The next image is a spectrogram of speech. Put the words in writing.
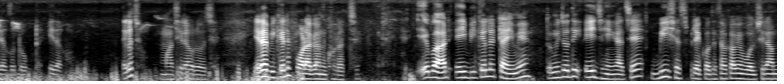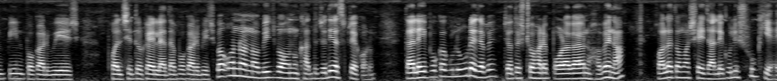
এই দেখো ডোবটা এই দেখো। দেখেছ? মাছিরাও রয়েছে। এরা বিকেলে পরাগায়ন ঘোরাচ্ছে। এবার এই বিকেলের টাইমে তুমি যদি এই ঝিঙে বিষ স্প্রে করতে থাকো, আমি বলছিলাম পিন পোকার বিষ, ফল ছিদ্রকারী লেদা পোকার বিষ বা অন্য অন্য বীজ বা অনুখাদ্য যদি স্প্রে করো, তাহলে এই পোকাগুলো উড়ে যাবে। যথেষ্ট হারে পরাগায়ন হবে না, ফলে তোমার সেই জালিগুলি শুকিয়ে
